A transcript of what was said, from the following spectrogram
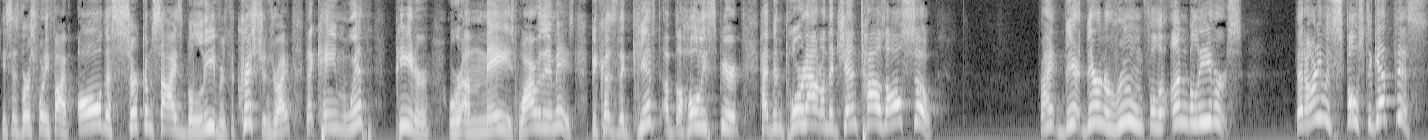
He says, verse 45 all the circumcised believers, the Christians, right, that came with Peter were amazed. Why were they amazed? Because the gift of the Holy Spirit had been poured out on the Gentiles also. Right? They're, they're in a room full of unbelievers that aren't even supposed to get this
